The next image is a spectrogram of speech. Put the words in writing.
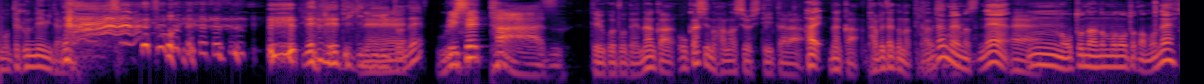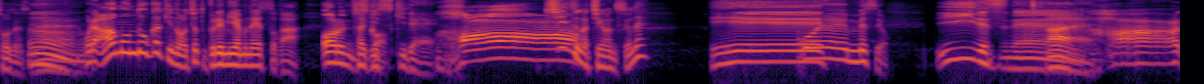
乗ってくんねみたいな。年齢的に言うとね。リセッターズということでなんかお菓子の話をしていたらなんか食べたくなってきました食べたくなりますね。うん大人のものとかもね。そうですね。俺アーモンドおかきのちょっとプレミアムのやつとかあるんですか？好きで。はあ。チーズが違うんですよね。ええ。これメスよ。いいですね。は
